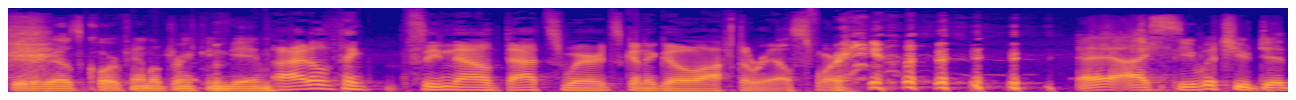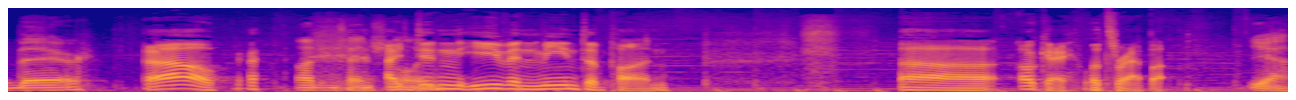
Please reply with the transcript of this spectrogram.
do the Rails core panel drinking game. I don't think. See, now that's where it's going to go off the rails for you. I see what you did there. Oh, unintentionally. I didn't even mean to pun. Uh, okay, let's wrap up. Yeah.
